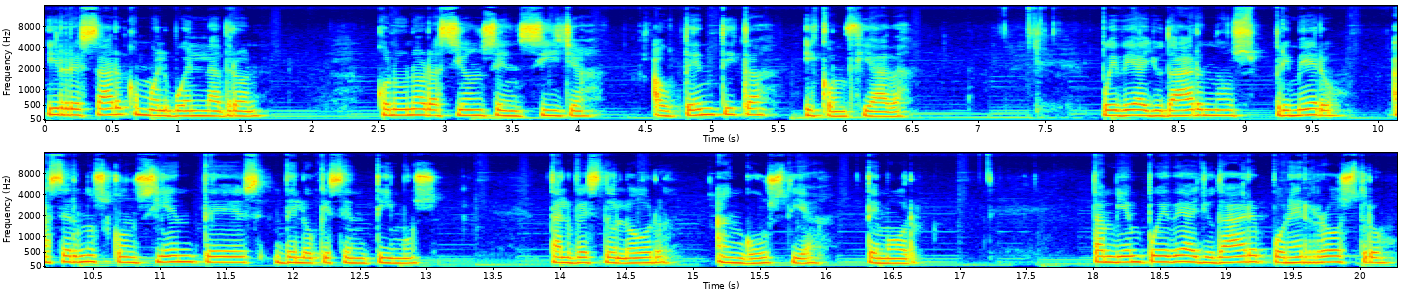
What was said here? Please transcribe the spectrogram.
y rezar como el buen ladrón, con una oración sencilla, auténtica y confiada. Puede ayudarnos, primero, a hacernos conscientes de lo que sentimos, tal vez dolor, angustia, temor. También puede ayudar poner rostro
